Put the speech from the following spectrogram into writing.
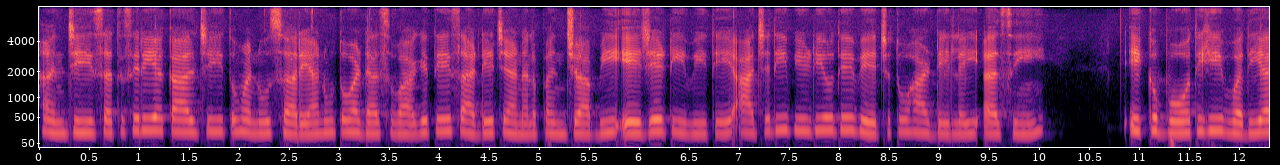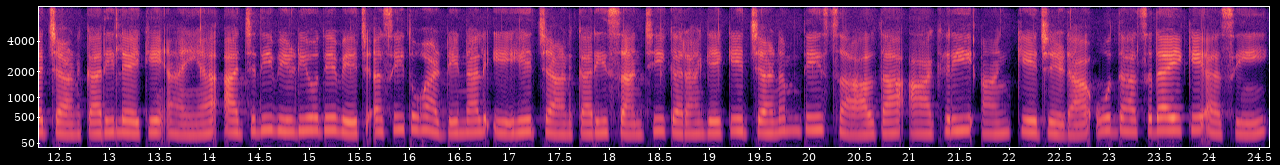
ਹਾਂਜੀ, ਸਤਿ ਸ੍ਰੀ ਅਕਾਲ ਜੀ ਤੁਹਾਨੂੰ ਸਾਰਿਆਂ ਨੂੰ ਤੁਹਾਡਾ ਸਵਾਗਤ ਹੈ ਸਾਡੇ ਚੈਨਲ ਪੰਜਾਬੀ ਏਜੇ ਟੀਵੀ ਤੇ। ਅੱਜ ਦੀ ਵੀਡੀਓ ਦੇ ਵਿੱਚ ਤੁਹਾਡੇ ਲਈ ਅਸੀਂ ਇੱਕ ਬਹੁਤ ਹੀ ਵਧੀਆ ਜਾਣਕਾਰੀ ਲੈ ਕੇ ਆਏ ਹਾਂ। ਅੱਜ ਦੀ ਵੀਡੀਓ ਦੇ ਵਿੱਚ ਅਸੀਂ ਤੁਹਾਡੇ ਨਾਲ ਇਹ ਜਾਣਕਾਰੀ ਸਾਂਝੀ ਕਰਾਂਗੇ ਕਿ ਜਨਮ ਦੇ ਸਾਲ ਦਾ ਆਖਰੀ ਅੰਕ ਹੈ ਜਿਹੜਾ ਉਹ ਦੱਸਦਾ ਹੈ ਕਿ ਅਸੀਂ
